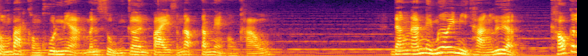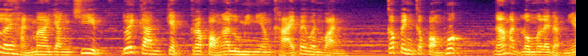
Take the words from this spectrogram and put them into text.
สมบัติของคุณเนี่ยมันสูงเกินไปสำหรับตำแหน่งของเขา ดังนั้นในเมื่อไม่มีทางเลือก เขาก็เลยหันมายังชีพด้วยการเก็บกระป๋องอลูมิเนียมขายไปวันๆก็เป็นกระป๋องพวกน้ำอัดลมอะไรแบบนี้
